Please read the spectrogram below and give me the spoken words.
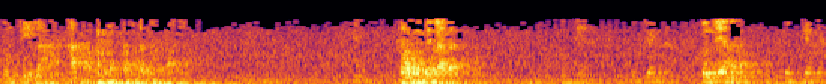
kuntilanak datang tengah malam Siapa kuntilanak? Kuntilanak. Kuntilanak. Kuntilanak.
